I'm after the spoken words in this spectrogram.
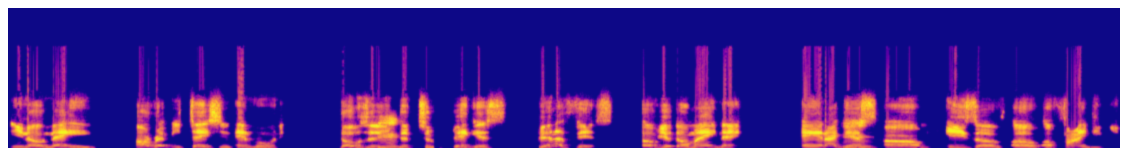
you know, name, our reputation and ruin it. Those are mm-hmm. the two biggest benefits of your domain name. And I guess mm. um, ease of, of, of finding you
